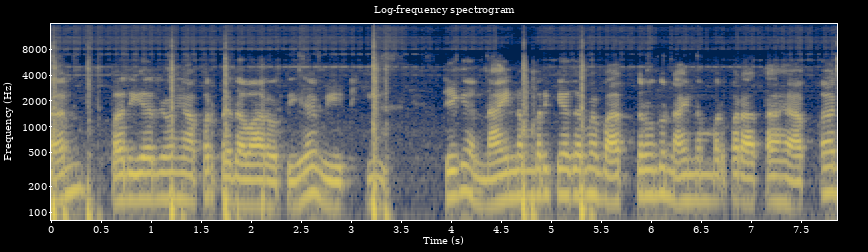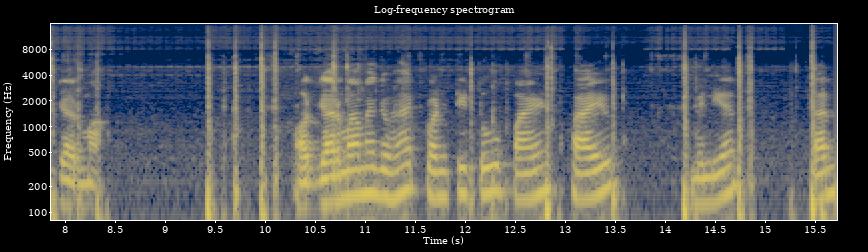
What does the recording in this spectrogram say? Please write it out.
ton per year जो है यहाँ पर पैदावार होती है वीट की। ठीक है नाइन नंबर की अगर मैं बात करूँ तो नाइन नंबर पर आता है आपका जर्मा। और जर्मा में जो है twenty two point five million ton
